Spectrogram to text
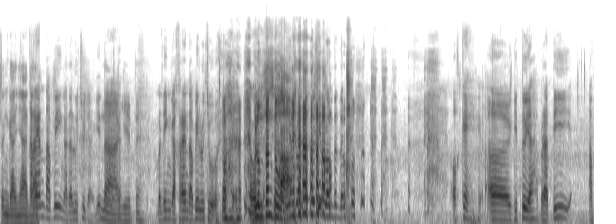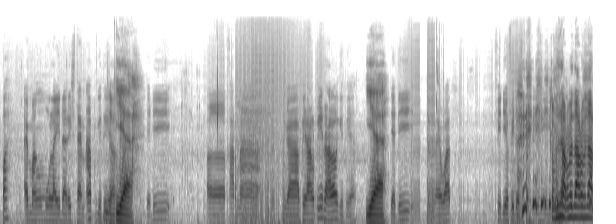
Seenggaknya ada. Keren tapi nggak ada lucunya gitu. Nah, gitu. Mending nggak keren tapi lucu. Oh, belum tentu. Iya belum tentu sih belum tentu. Oke, eh, gitu ya. Berarti apa? Emang mulai dari stand up gitu ya. Iya. Iya, Jadi eh, karena nggak viral-viral gitu ya. iya. Jadi lewat video-video seperti ini. Bentar, bentar, bentar.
